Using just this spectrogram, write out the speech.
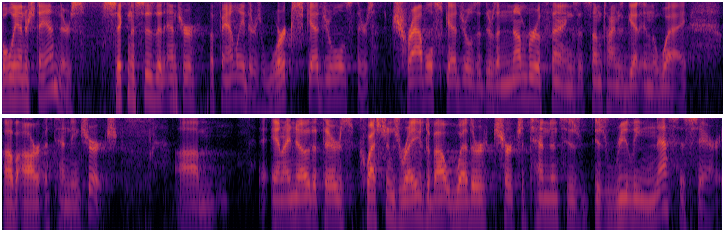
fully understand there's sicknesses that enter a family, there's work schedules, there's travel schedules, there's a number of things that sometimes get in the way of our attending church. Um, and I know that there's questions raised about whether church attendance is, is really necessary.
